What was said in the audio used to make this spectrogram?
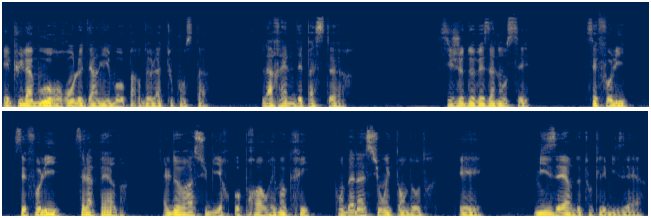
et puis l'amour auront le dernier mot par-delà tout constat. La reine des pasteurs. Si je devais annoncer c'est folie, c'est folie, c'est la perdre, elle devra subir opprobre et moquerie, condamnation et tant d'autres, et misère de toutes les misères,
